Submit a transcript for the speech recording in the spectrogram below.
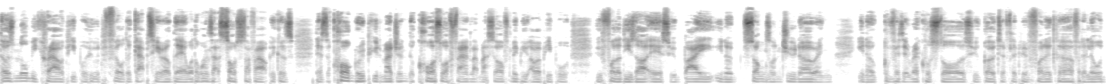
those normie crowd people who would fill the gaps here or there were the ones that sold stuff out because there's a core group you'd imagine, the core sort of fan like myself, maybe other people who follow these artists who buy you know songs on Juno and you know visit record stores who go to flipping Phonica for the little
